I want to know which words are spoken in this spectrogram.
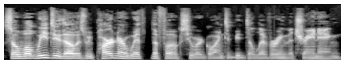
So what we do though is we partner with the folks who are going to be delivering the training.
